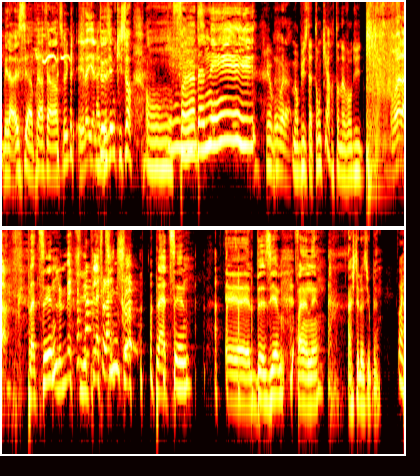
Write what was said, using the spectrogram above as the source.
mais il a réussi après à faire un truc. Et là, il y a le À deuxième qui sort en fin d'année. Mais en, Donc voilà, mais en plus, t'as ton quart, t'en as vendu. voilà, platine, Le mec, il est platine, quoi. platine. Et le deuxième fin d'année, achetez-le s'il vous plaît. Ouais.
